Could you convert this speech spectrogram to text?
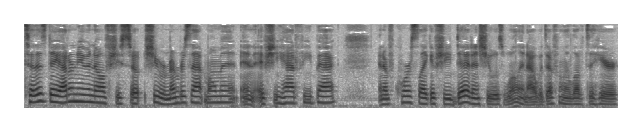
to this day I don't even know if she still she remembers that moment and if she had feedback. And of course, like if she did and she was willing, I would definitely love to hear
